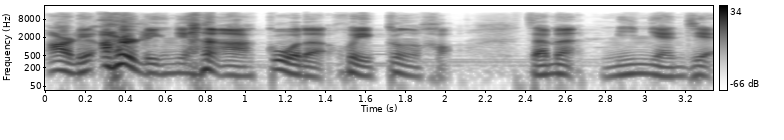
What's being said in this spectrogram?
二零二零年啊过得会更好。咱们明年见。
